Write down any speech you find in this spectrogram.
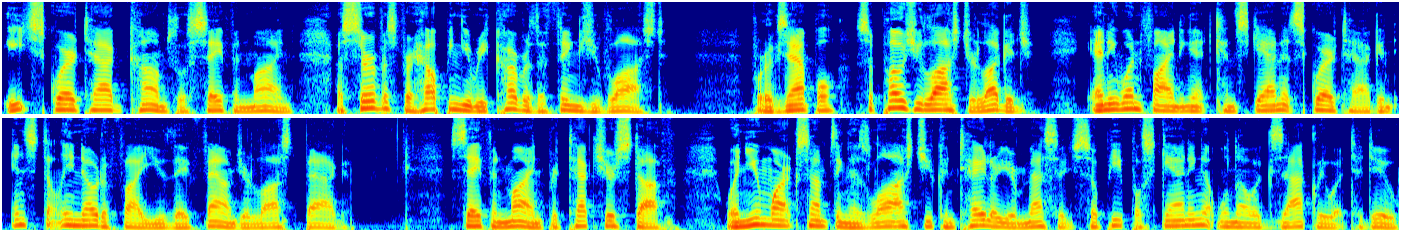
Each square tag comes with Safe in Mind, a service for helping you recover the things you've lost. For example, suppose you lost your luggage. Anyone finding it can scan its square tag and instantly notify you they've found your lost bag. Safe in Mind protects your stuff. When you mark something as lost, you can tailor your message so people scanning it will know exactly what to do.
